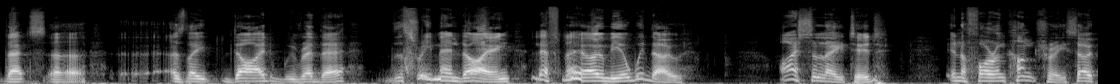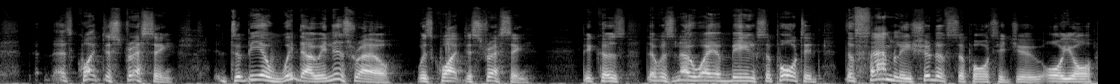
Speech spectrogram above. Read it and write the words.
that uh, as they died, we read there, the three men dying left Naomi a widow, isolated in a foreign country. So that's quite distressing. To be a widow in Israel was quite distressing because there was no way of being supported. The family should have supported you, or your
